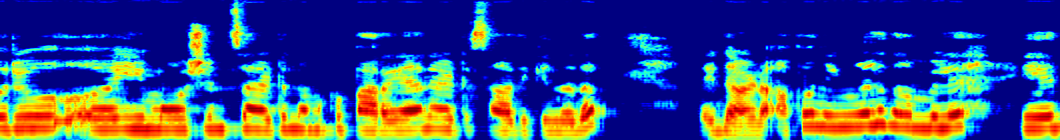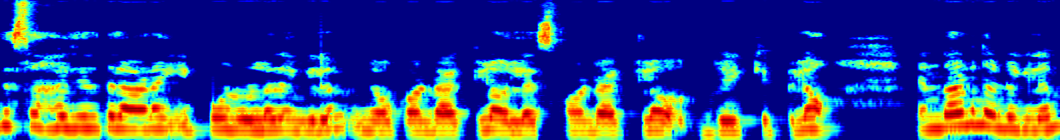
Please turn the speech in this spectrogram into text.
ഒരു ഇമോഷൻസ് ആയിട്ട് നമുക്ക് പറയാനായിട്ട് സാധിക്കുന്നത് ഇതാണ്. അപ്പോൾ നിങ്ങൾ തമ്മിൽ ഏത് സാഹചര്യത്തിലാണ് ഇപ്പോൾ ഉള്ളതെങ്കിലും നോ കോണ്ടാക്റ്റിലോ ലെസ് കോണ്ടാക്റ്റിലോ ബ്രേക്കപ്പിലോ എന്താണെന്നുണ്ടെങ്കിലും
